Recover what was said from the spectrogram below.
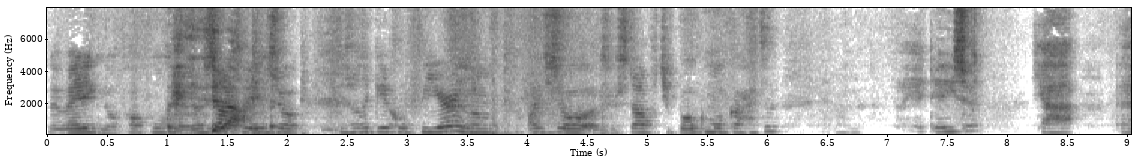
Dat weet ik nog van vroeger. Dan Ja. we in zo, toen zat ik in groep 4 en dan had je zo zo'n stapeltje Pokémon kaarten. En dan, wil je deze? Ja, ehm,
